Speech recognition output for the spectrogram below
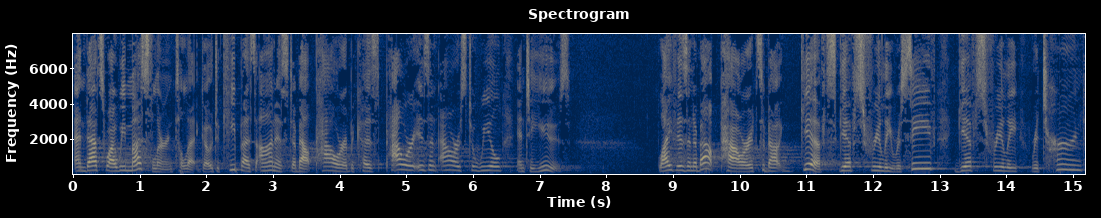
And that's why we must learn to let go, to keep us honest about power, because power isn't ours to wield and to use. Life isn't about power, it's about gifts gifts freely received, gifts freely returned.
